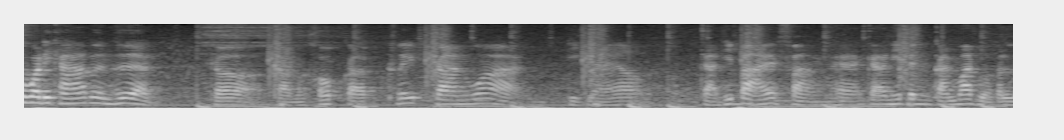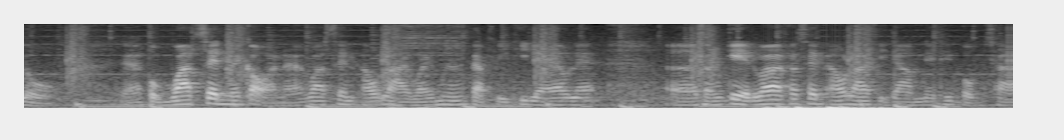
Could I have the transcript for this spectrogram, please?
สวัสดีครับเพื่อนๆ ก็กลับมาพบกับคลิปการวาดอีกแล้วจะอธิบายให้ฟังนะฮะก็อันนี้เป็นการวาดหัวกะโหลกนะผมวาดเส้นไว้ก่อนนะวาดเส้นเอาท์ไลน์ไว้เมื่อตั้งแต่ปีที่แล้วและสังเกตว่าถ้าเส้นเอาท์ไลน์สีดำเนี่ยที่ผมใช้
